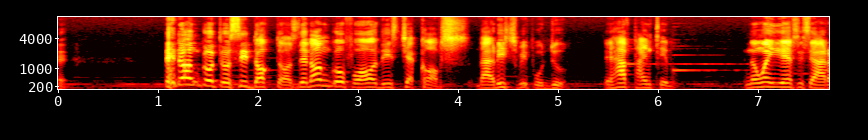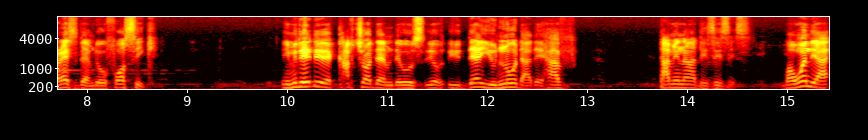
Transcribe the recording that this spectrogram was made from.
they don't go to see doctors, they don't go for all these checkups that rich people do. They have timetable. You know, when EFCC arrest them, they will fall sick. Immediately they capture them, they will, then you know that they have terminal diseases. But when they are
